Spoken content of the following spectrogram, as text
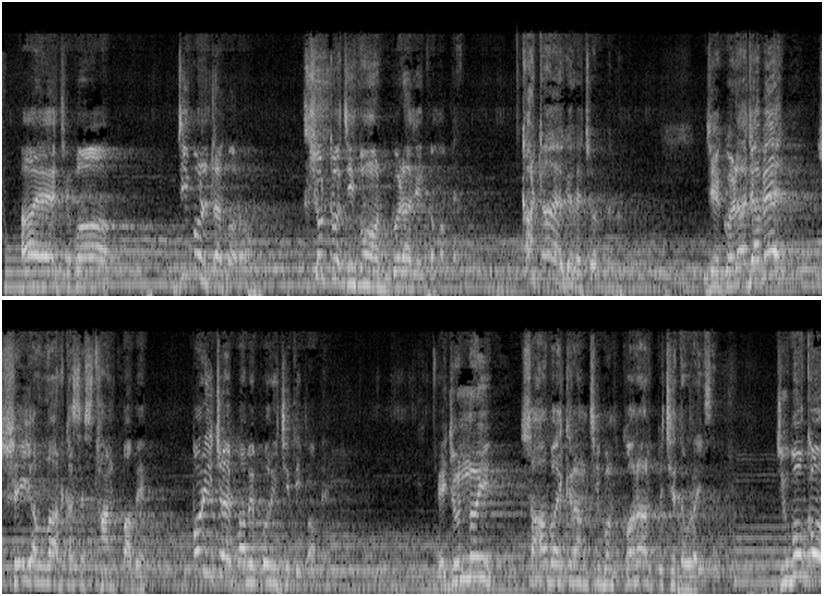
হায় যুবক, জীবনটা করো ছোট জীবন গোড়া যেতে হবে। কাটা গেলে চলবে না। যে গোড়া যাবে, সেই আল্লাহর কাছে স্থান পাবে, পরিচয় পাবে, পরিচিতি পাবে। এই জন্যই সাহাবা ইকরাম জীবন করার পিছে দৌড়াইছে। যুবকও,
